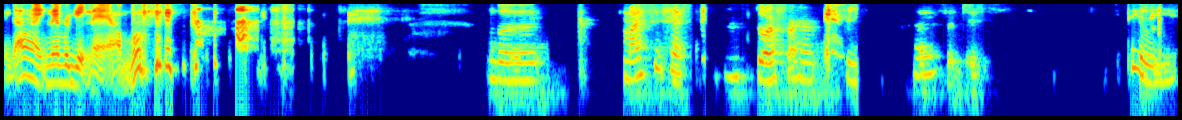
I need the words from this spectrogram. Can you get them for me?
I ain't never getting that album. Look, my sis has things in store for her. For you, so just Period.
